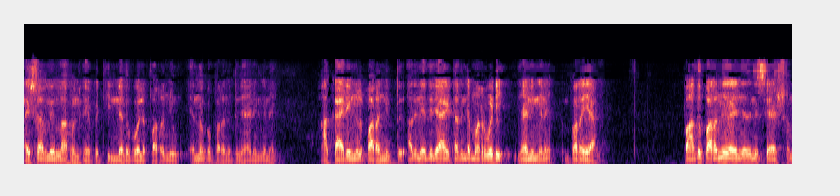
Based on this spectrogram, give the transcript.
ഐഷാർ അലിള്ളാഹുൻഹയെ പറ്റി ഇന്നതുപോലെ പറഞ്ഞു എന്നൊക്കെ പറഞ്ഞിട്ട് ഞാനിങ്ങനെ ആ കാര്യങ്ങൾ പറഞ്ഞിട്ട് അതിനെതിരായിട്ട് അതിന്റെ മറുപടി ഞാനിങ്ങനെ പറയാണ്. അപ്പൊ അത് പറഞ്ഞു കഴിഞ്ഞതിന് ശേഷം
